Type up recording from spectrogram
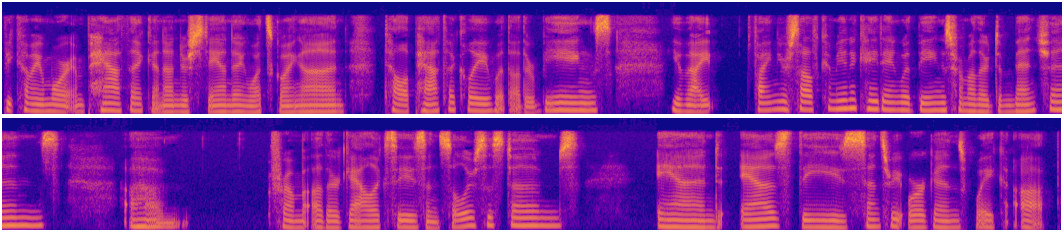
becoming more empathic and understanding what's going on telepathically with other beings. You might find yourself communicating with beings from other dimensions, um, from other galaxies and solar systems. And as these sensory organs wake up,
